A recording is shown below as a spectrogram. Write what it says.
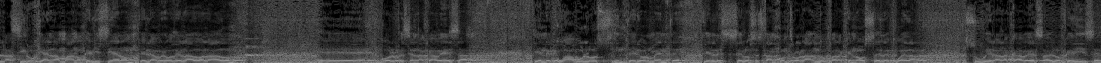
la cirugía en la mano que le hicieron, que le abrió de lado a lado, eh, golpes en la cabeza, tiene coágulos interiormente que se los están controlando para que no se le pueda subir a la cabeza, es lo que dicen.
